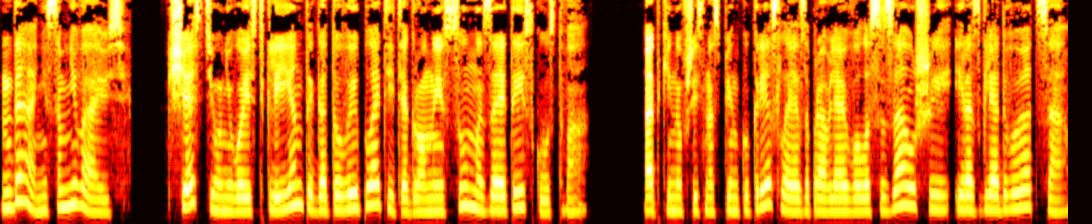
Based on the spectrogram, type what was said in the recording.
Да, не сомневаюсь. К счастью, у него есть клиенты, готовые платить огромные суммы за это искусство. Откинувшись на спинку кресла, я заправляю волосы за уши и разглядываю отца.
